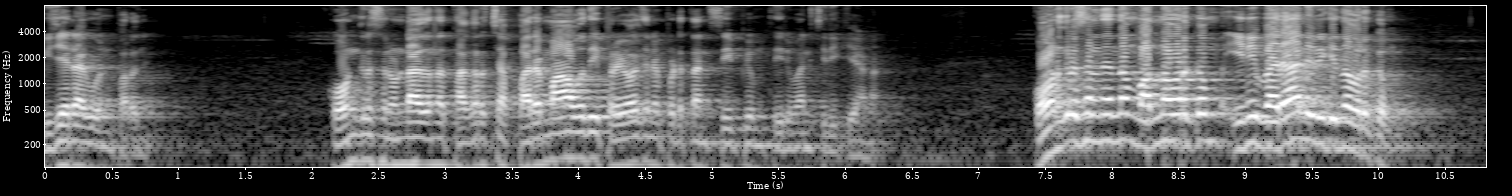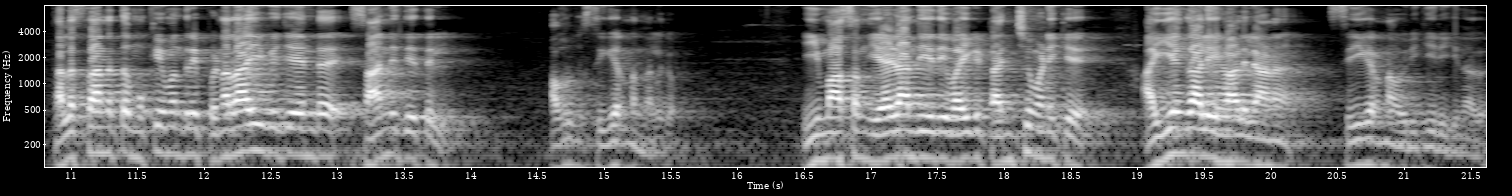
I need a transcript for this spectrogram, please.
വിജയരാഘവൻ പറഞ്ഞു. കോൺഗ്രസിനുണ്ടാകുന്ന തകർച്ച പരമാവധി പ്രയോജനപ്പെടുത്താൻ സി പി എം തീരുമാനിച്ചിരിക്കുകയാണ്. കോൺഗ്രസിൽ നിന്നും വന്നവർക്കും ഇനി വരാനിരിക്കുന്നവർക്കും തലസ്ഥാനത്ത് മുഖ്യമന്ത്രി പിണറായി വിജയന്റെ സാന്നിധ്യത്തിൽ അവർക്ക് സ്വീകരണം നൽകും. ഈ മാസം ഏഴാം തീയതി വൈകിട്ട് അഞ്ചു മണിക്ക് അയ്യങ്കാളി ഹാളിലാണ് സ്വീകരണം ഒരുക്കിയിരിക്കുന്നത്.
